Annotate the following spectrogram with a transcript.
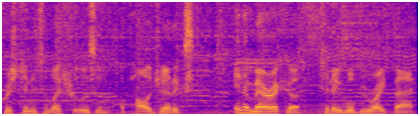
Christian intellectualism, apologetics in America today. We'll be right back.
